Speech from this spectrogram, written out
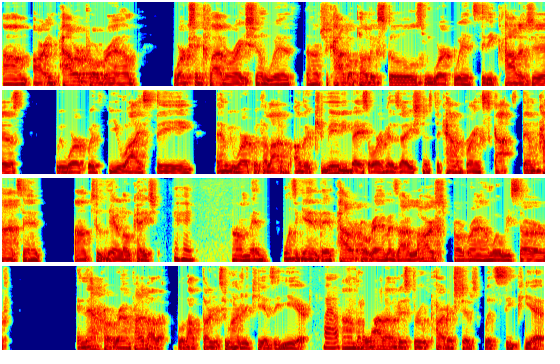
Um, our Empower program works in collaboration with uh, Chicago Public Schools. We work with city colleges. We work with UIC, and we work with a lot of other community-based organizations to kind of bring STEM content um, to their location. Mm-hmm. Um, and once again, the Empower program is our largest program where we serve in that program probably about about 3,200 kids a year. Wow! Um, but a lot of it is through partnerships with CPS.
